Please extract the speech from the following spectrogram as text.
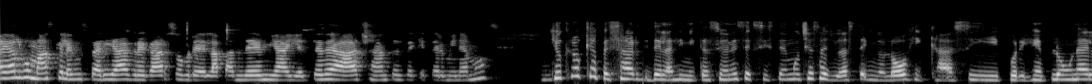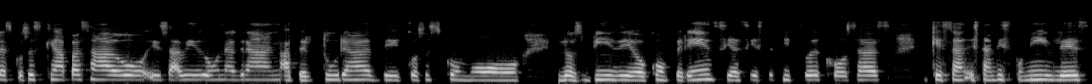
¿Hay algo más que le gustaría agregar sobre la pandemia y el TDAH antes de que terminemos? Yo creo que a pesar de las limitaciones existen muchas ayudas tecnológicas y, por ejemplo, una de las cosas que ha pasado es ha habido una gran apertura de cosas como los videoconferencias y este tipo de cosas que están, están disponibles,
